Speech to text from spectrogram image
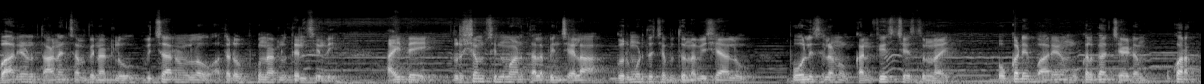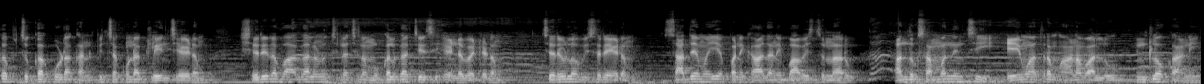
భార్యను తానే చంపినట్లు విచారణలో అతడు ఒప్పుకున్నట్లు తెలిసింది. అయితే దృశ్యం సినిమాను తలపించేలా గురుమూర్తి చెబుతున్న విషయాలు పోలీసులను కన్ఫ్యూజ్ చేస్తున్నాయి. ఒక్కడే భార్యను ముక్కలుగా చేయడం ఒక రక్తపు చుక్క కూడా కనిపించకుండా క్లీన్ చేయడం శరీర భాగాలను చిన్న చిన్న ముక్కలుగా చేసి ఎండబెట్టడం చెరువులో విసిరేయడం సాధ్యమయ్యే పని కాదని భావిస్తున్నారు. అందుకు సంబంధించి ఏమాత్రం ఆనవాళ్ళు ఇంట్లో కానీ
